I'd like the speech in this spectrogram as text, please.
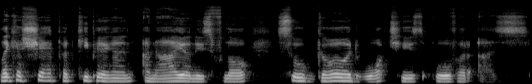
Like a shepherd keeping an, an eye on his flock, so God watches over us.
